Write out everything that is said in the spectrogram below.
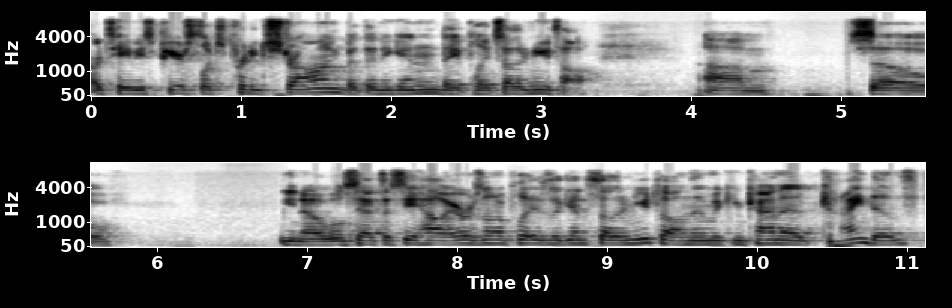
Artavis Pierce looks pretty strong, but then again, they played Southern Utah. Um, so, you know, we'll have to see how Arizona plays against Southern Utah, and then we can kind of, kind of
